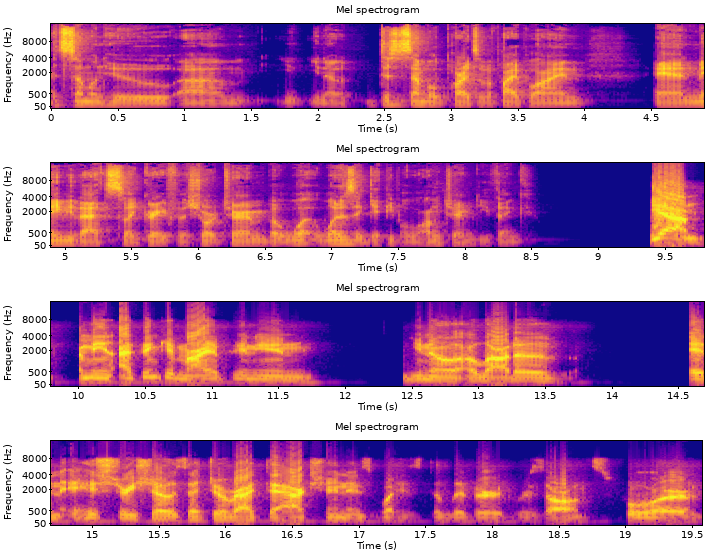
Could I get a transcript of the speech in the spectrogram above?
it's someone who um, you, you know disassembled parts of a pipeline, and maybe that's like great for the short term, but what what does it get people long term? Do you think? Yeah, I mean, I think in my opinion, you know, a lot of and history shows that direct action is what has delivered results for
